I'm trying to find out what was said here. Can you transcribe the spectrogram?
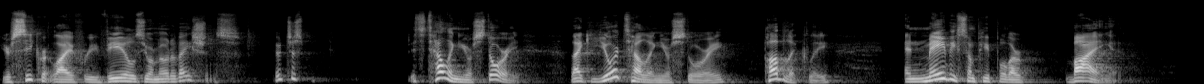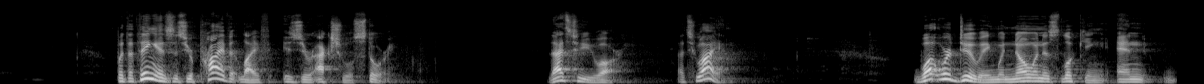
Your secret life reveals your motivations. It just, it's telling your story. Like you're telling your story publicly, and maybe some people are buying it. But the thing is, is your private life is your actual story. That's who you are. That's who I am. What we're doing when no one is looking and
